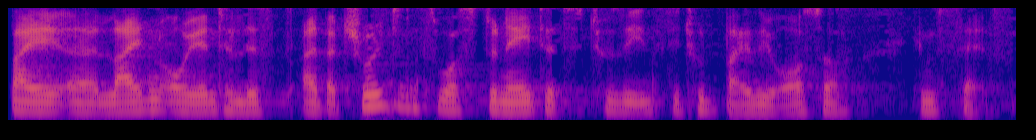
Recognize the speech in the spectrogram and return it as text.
by uh, Leiden Orientalist Albert Schultens was donated to the Institute by the author himself.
